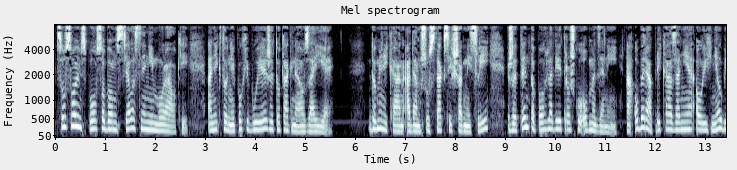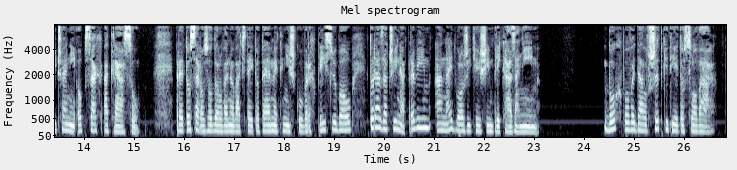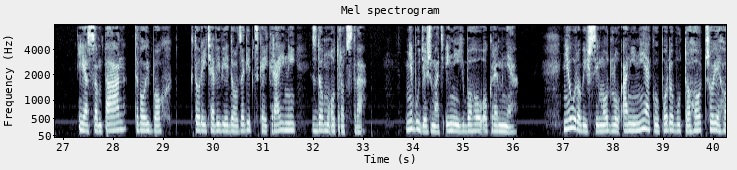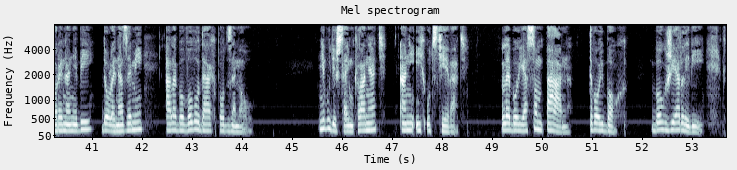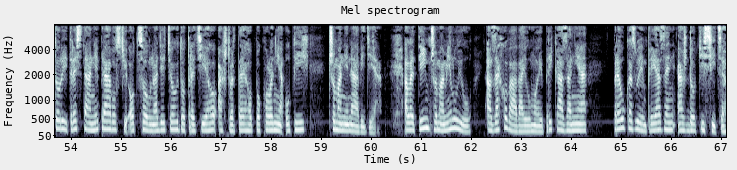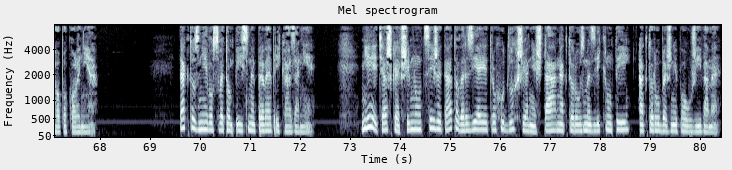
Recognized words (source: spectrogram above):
Sú svojím spôsobom stelesnením morálky a nikto nepochybuje, že to tak naozaj je. Dominikán Adam Šustak si však myslí, že tento pohľad je trošku obmedzený a oberá prikázania o ich neobyčajný obsah a krásu. Preto sa rozhodol venovať tejto téme knižku Vrch prísľubov, ktorá začína prvým a najdôležitejším prikázaním. Boh povedal všetky tieto slová. Ja som pán, tvoj Boh, ktorý ťa vyviedol z egyptskej krajiny, z domu otroctva. Nebudeš mať iných bohov okrem mňa. Neurobíš si modlu ani nejakú podobu toho, čo je hore na nebi, dole na zemi, alebo vo vodách pod zemou nebudeš sa im klaňať ani ich uctievať. Lebo ja som pán, tvoj Boh, Boh žiarlivý, ktorý trestá neprávosti otcov na deťoch do tretieho a štvrtého pokolenia u tých, čo ma nenávidia. Ale tým, čo ma milujú a zachovávajú moje prikázania, preukazujem priazeň až do tisíceho pokolenia. Takto znie vo Svetom písme prvé prikázanie. Nie je ťažké všimnúť si, že táto verzia je trochu dlhšia než tá, na ktorú sme zvyknutí a ktorú bežne používame.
